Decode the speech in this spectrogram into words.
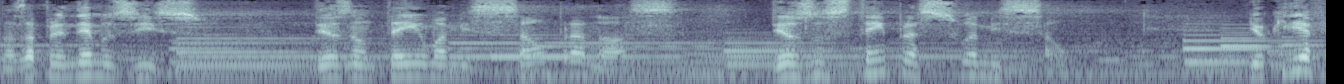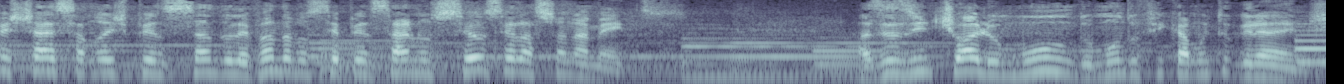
Nós aprendemos isso. Deus não tem uma missão para nós, Deus nos tem para a sua missão. E eu queria fechar essa noite pensando, levando a você a pensar nos seus relacionamentos. Às vezes a gente olha o mundo, o mundo fica muito grande.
